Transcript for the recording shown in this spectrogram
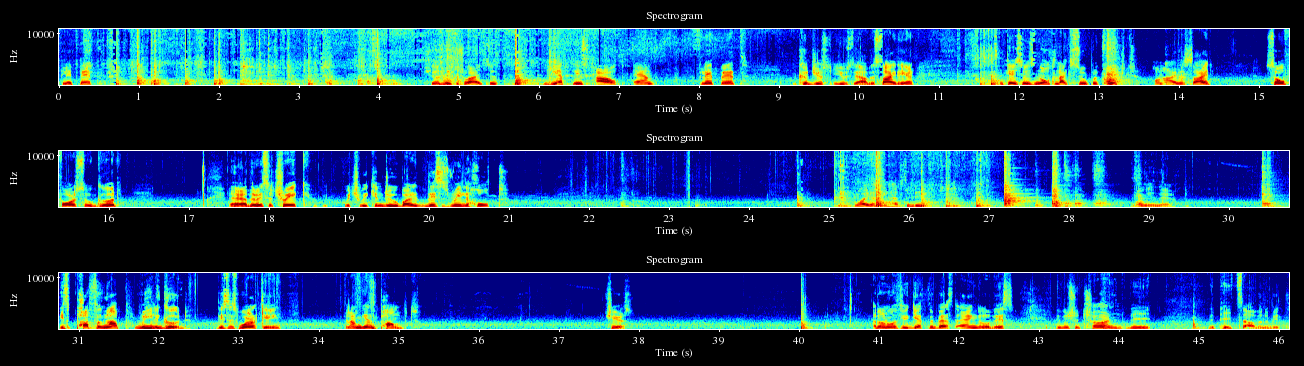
flip it? Should we try to get this out and flip it? Could just use the other side here. Okay, so it's not like super cooked on either side. So far, so good. Uh, there is a trick which we can do, but this is really hot. Why does it have to be long in there? It's puffing up really good. This is working and I'm getting pumped. Cheers. I don't know if you get the best angle of this. Maybe we should turn the, the pizza oven a bit.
